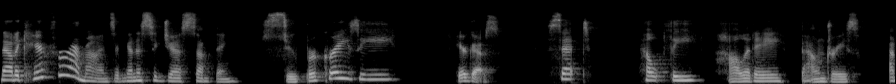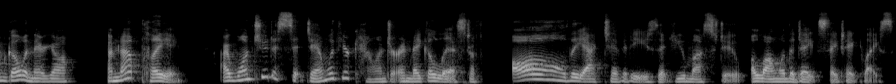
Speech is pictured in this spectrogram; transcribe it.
Now, to care for our minds, I'm going to suggest something super crazy. Here goes set healthy holiday boundaries. I'm going there, y'all. I'm not playing. I want you to sit down with your calendar and make a list of all the activities that you must do along with the dates they take place.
